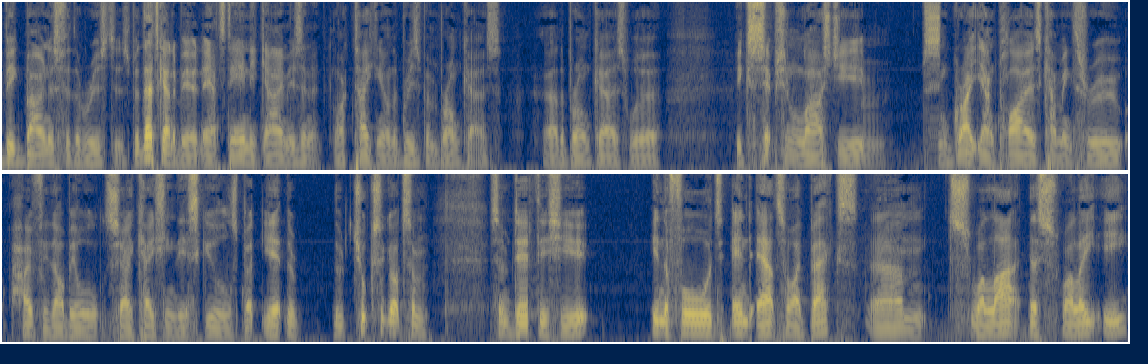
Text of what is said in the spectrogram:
big bonus for the Roosters. But that's going to be an outstanding game, isn't it? Like taking on the Brisbane Broncos. Uh, the Broncos were exceptional last year. Mm some great young players coming through. Hopefully, they'll be all showcasing their skills. But yeah, the the Chooks have got some some depth this year in the forwards and outside backs. Um, Suaalii,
